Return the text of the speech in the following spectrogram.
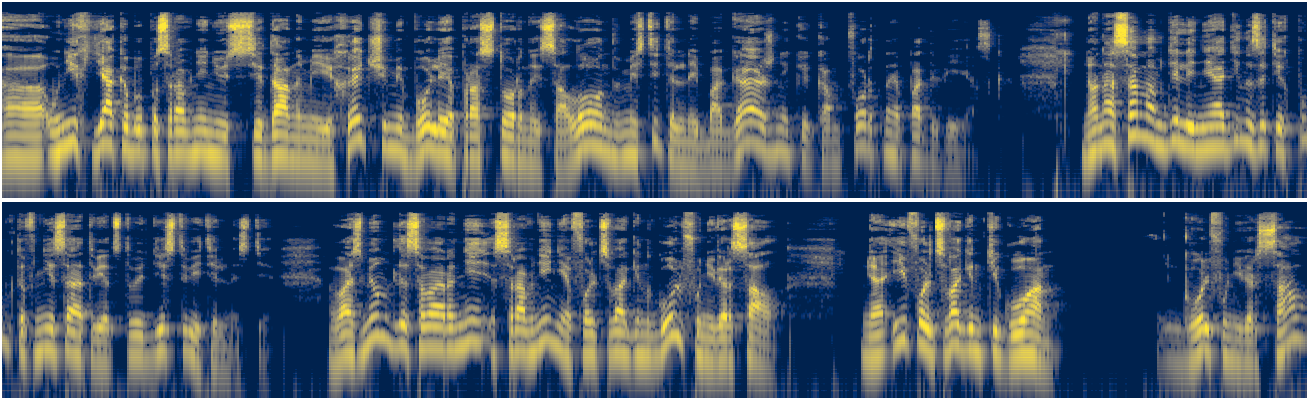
Uh, у них якобы по сравнению с седанами и хэтчами более просторный салон, вместительный багажник и комфортная подвеска. Но на самом деле ни один из этих пунктов не соответствует действительности. Возьмем для сравнения Volkswagen Golf Universal и Volkswagen Tiguan. Golf Universal?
